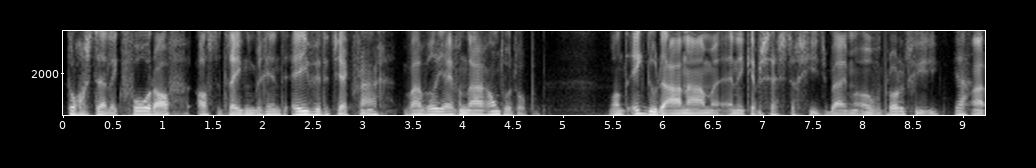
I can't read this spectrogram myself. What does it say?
Toch stel ik vooraf, als de training begint, even de checkvraag, waar wil jij vandaag antwoord op? Want ik doe de aanname en ik heb 60 sheets bij me over productvisie. Ja. Maar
